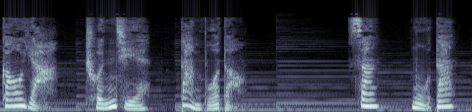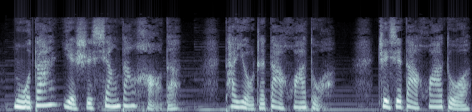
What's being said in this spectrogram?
高雅、纯洁、淡泊等。三、牡丹，牡丹也是相当好的，它有着大花朵，这些大花朵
